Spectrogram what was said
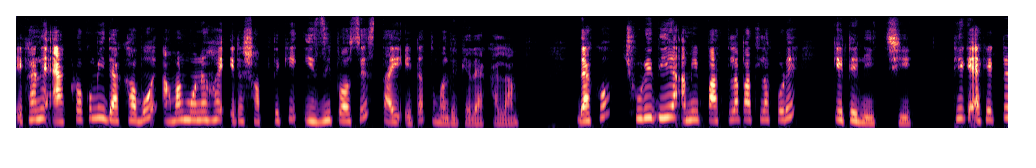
এখানে একরকমই দেখাবো, আমার মনে হয় এটা সবথেকে ইজি প্রসেস তাই এটা তোমাদেরকে দেখালাম। দেখো, ছুরি দিয়ে আমি পাতলা পাতলা করে কেটে নিচ্ছি। ঠিক এক একটা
